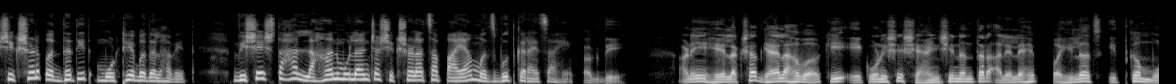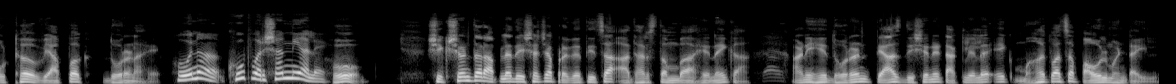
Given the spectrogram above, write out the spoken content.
शिक्षण पद्धतीत मोठे बदल हवेत. विशेषतः लहान मुलांच्या शिक्षणाचा पाया मजबूत करायचा आहे. अगदी. आणि हे लक्षात घ्यायला हवं की एकोणीसशे शहाऐंशी नंतर आलेलं हे पहिलंच इतकं मोठं व्यापक धोरण आहे. हो ना खूप वर्षांनी आलंय. हो. शिक्षण तर आपल्या देशाच्या प्रगतीचा आधारस्तंभ आहे नाही का? आणि हे धोरण त्याच दिशेने टाकलेलं एक महत्वाचं पाऊल म्हणता येईल.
